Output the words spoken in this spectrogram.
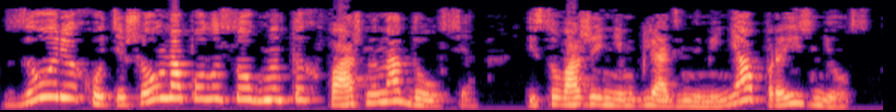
Зоря, хоть и шел на полусогнутых, важно надулся и с уважением глядя на меня произнес. —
